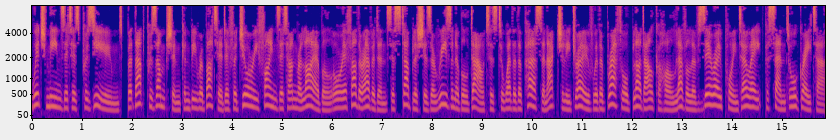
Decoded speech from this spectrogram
which means it is presumed, but that presumption can be rebutted if a jury finds it unreliable or if other evidence establishes a reasonable doubt as to whether the person actually drove with a breath or blood alcohol level of 0.08% or greater.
